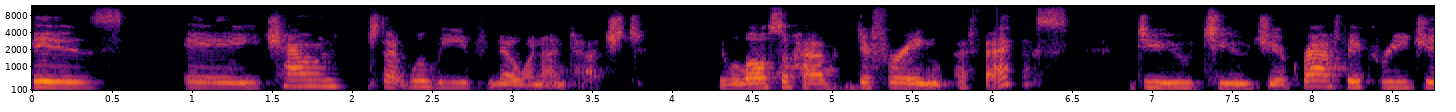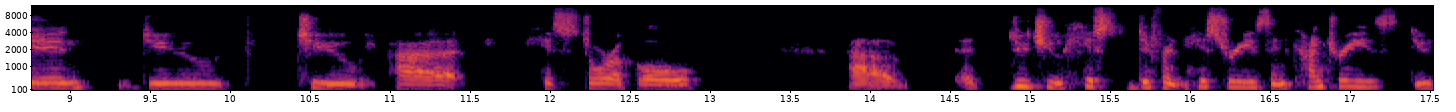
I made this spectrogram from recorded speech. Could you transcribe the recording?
is a challenge that will leave no one untouched. It will also have differing effects due to geographic region, due to uh, historical, uh, due to his different histories and countries, due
